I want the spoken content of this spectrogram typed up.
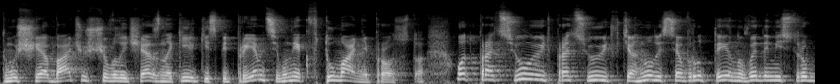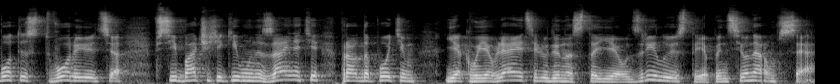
тому що я бачу, що величезна кількість підприємців, вони як в тумані просто. От працюють, працюють, втягнулися в рутину, видимість роботи створюється, всі бачать, які вони зайняті. Правда, потім, як виявляється, людина стає от зрілою, стає пенсіонером, все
